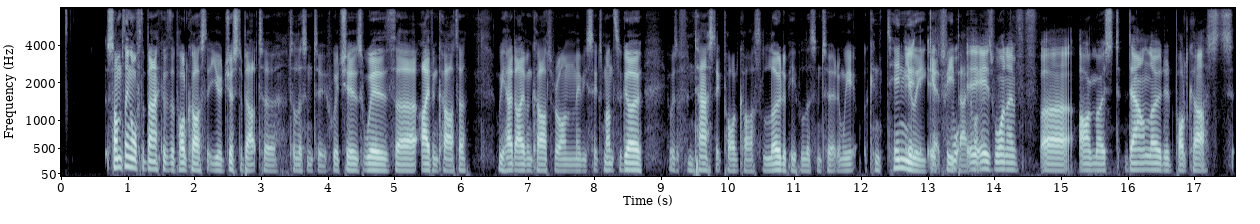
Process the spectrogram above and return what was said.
something off the back of the podcast that you're just about to to listen to, which is with uh, Ivan Carter. We had Ivan Carter on maybe six months ago. It was a fantastic podcast. A load of people listened to it, and we continually It- get it's w- feedback. It on is one of uh, our most downloaded podcasts.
